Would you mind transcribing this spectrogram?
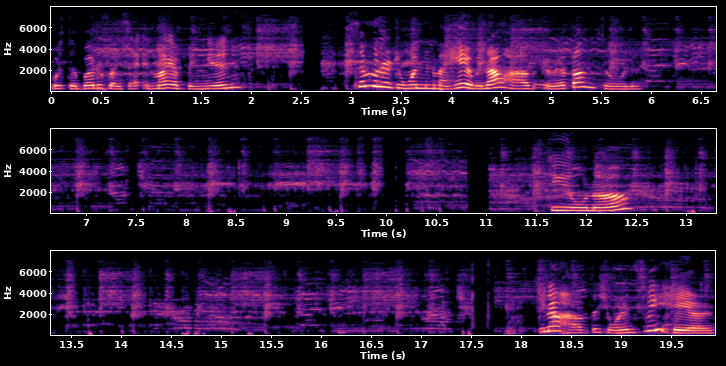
with the butterfly set in my opinion. Similar to one in my hair, we now have Rapunzel. Fiona. We now have the short and sweet hair.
